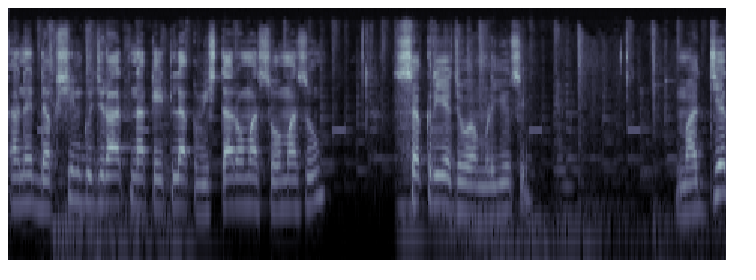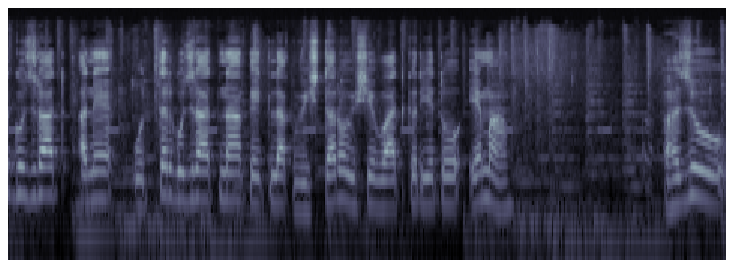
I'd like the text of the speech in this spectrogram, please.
અને દક્ષિણ ગુજરાતના કેટલાક વિસ્તારોમાં ચોમાસું સક્રિય જોવા મળ્યું છે. મધ્ય ગુજરાત અને ઉત્તર ગુજરાતના કેટલાક વિસ્તારો વિશે વાત કરીએ તો એમાં હજુ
